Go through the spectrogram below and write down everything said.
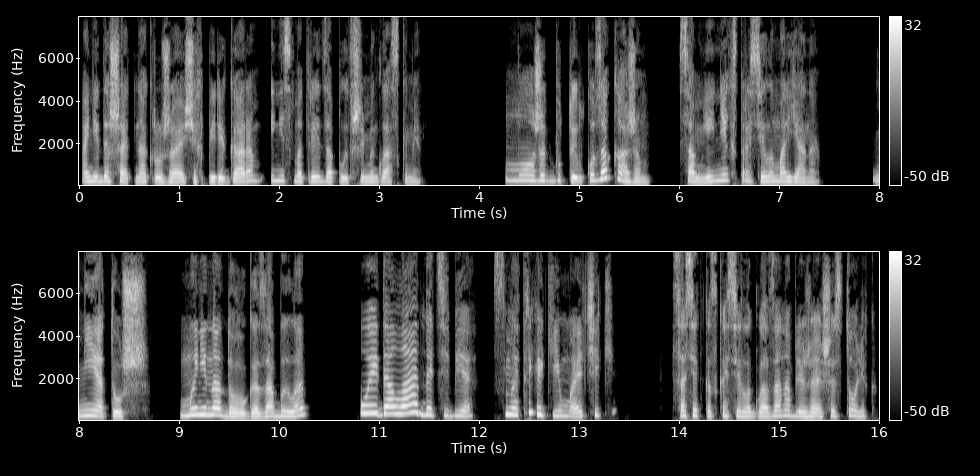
а не дышать на окружающих перегаром и не смотреть заплывшими глазками. «Может, бутылку закажем?» — в сомнениях спросила Марьяна. «Нет уж, мы ненадолго, забыла?» «Ой, да ладно тебе! Смотри, какие мальчики!» Соседка скосила глаза на ближайший столик,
